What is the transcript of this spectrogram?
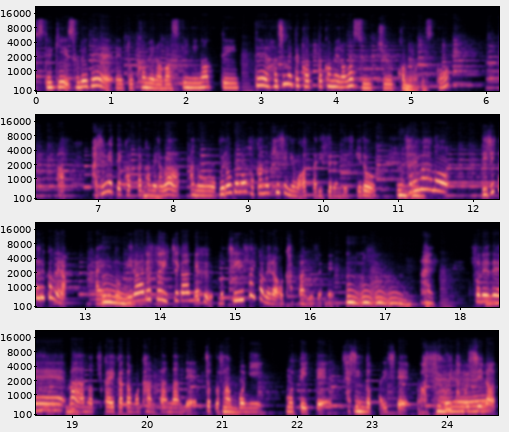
素敵。それで、えっ、と、カメラが好きになっていって、初めて買ったカメラは水中カメラですか？初めて買ったカメラが、あのブログの他の記事にもあったりするんですけどそれはあのデジタルカメラ、えーとうんミラーレス一眼レフの小さいカメラを買ったんですよね。うんうんうんうん。それで、うんまあ、あの、使い方も簡単なんで、ちょっと散歩に持って行って、写真撮ったりして、あ、すごい楽しいなっ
